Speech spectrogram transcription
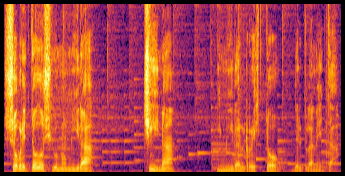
Sobre todo si uno mira China y mira el resto del planeta.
